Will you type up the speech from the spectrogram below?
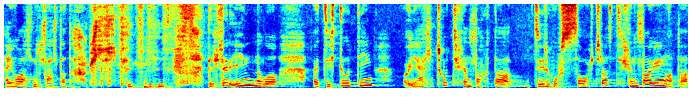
аюул олон зүйл алдаад байгаа юм билээ л тийм. Тэгэхээр энэ нөгөө зэтүүдийн яалчгүй технологитой зэрэг өссөн учраас технологийн одоо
